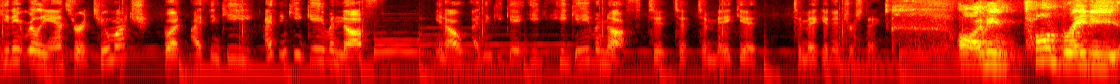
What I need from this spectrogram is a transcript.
he didn't really answer it too much, but I think he I think he gave enough. You know, I think he gave he, he gave enough to, to to make it to make it interesting. Oh, I mean, Tom Brady,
